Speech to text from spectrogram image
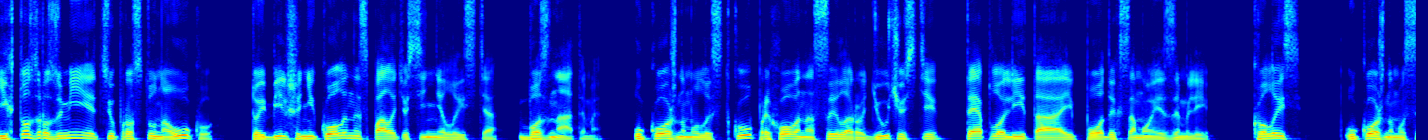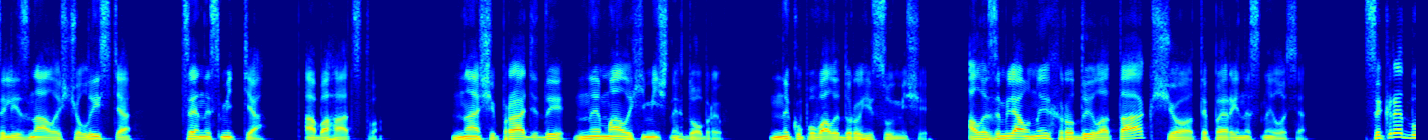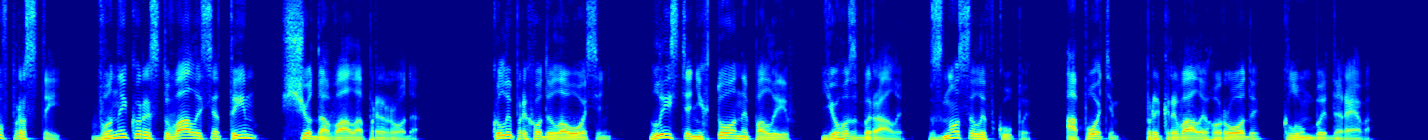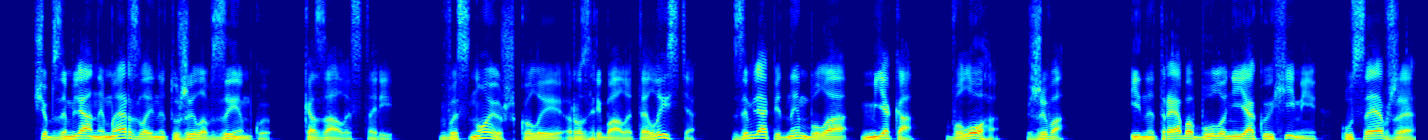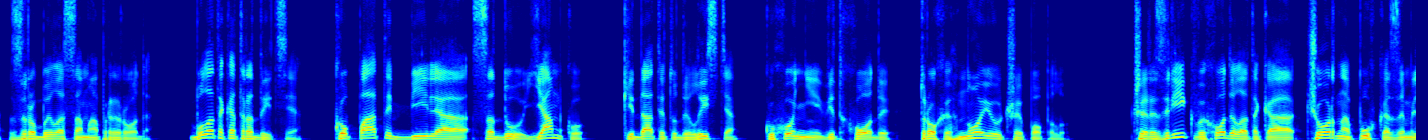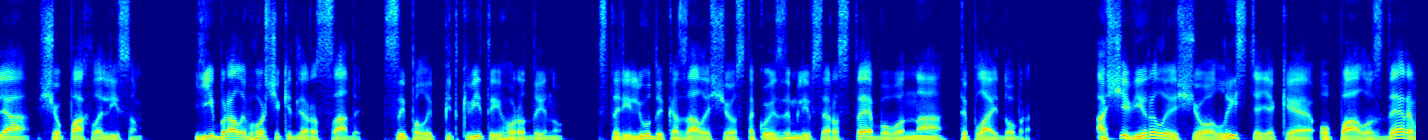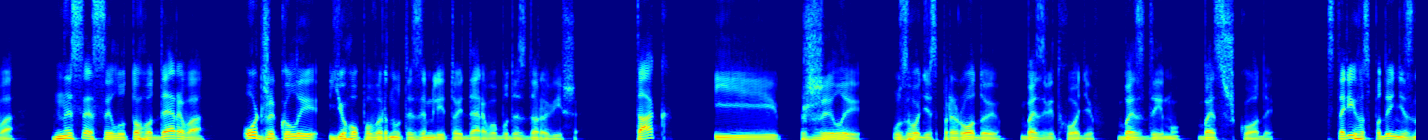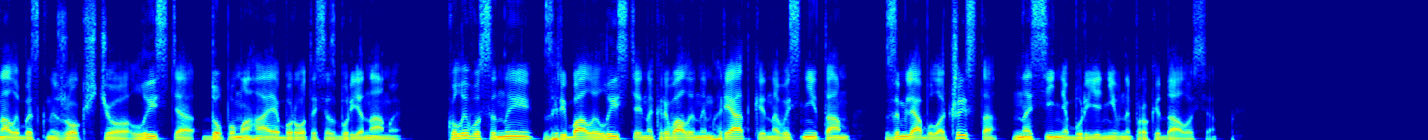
І хто зрозуміє цю просту науку, той більше ніколи не спалить осіннє листя, бо знатиме у кожному листку прихована сила родючості, тепло літа і подих самої землі. Колись у кожному селі знали, що листя це не сміття, а багатство. Наші прадіди не мали хімічних добрив, не купували дорогі суміші, але земля у них родила так, що тепер і не снилося. Секрет був простий вони користувалися тим, що давала природа. Коли приходила осінь, листя ніхто не палив, його збирали, зносили вкупи, а потім прикривали городи, клумби, дерева. Щоб земля не мерзла і не тужила взимку, казали старі. Весною ж, коли розгрібали те листя, земля під ним була м'яка, волога, жива. І не треба було ніякої хімії, усе вже зробила сама природа. Була така традиція копати біля саду ямку, кидати туди листя, кухонні відходи, трохи гною чи попелу. Через рік виходила така чорна пухка земля, що пахла лісом. Її брали в горщики для розсади, сипали під квіти і городину. Старі люди казали, що з такої землі все росте, бо вона тепла й добра. А ще вірили, що листя, яке опало з дерева, несе силу того дерева, отже, коли його повернути землі, то й дерево буде здоровіше. Так і жили у згоді з природою, без відходів, без диму, без шкоди. Старі господині знали без книжок, що листя допомагає боротися з бур'янами. Коли восени згрібали листя і накривали ним грядки, навесні там земля була чиста, насіння бур'янів не прокидалося.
